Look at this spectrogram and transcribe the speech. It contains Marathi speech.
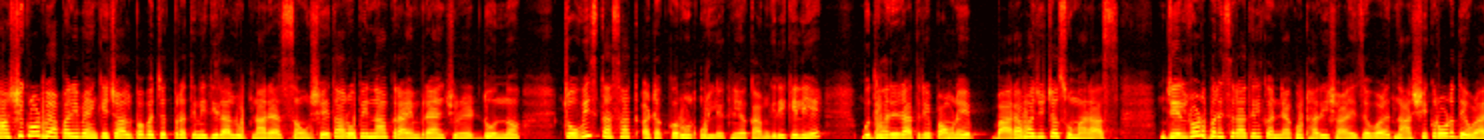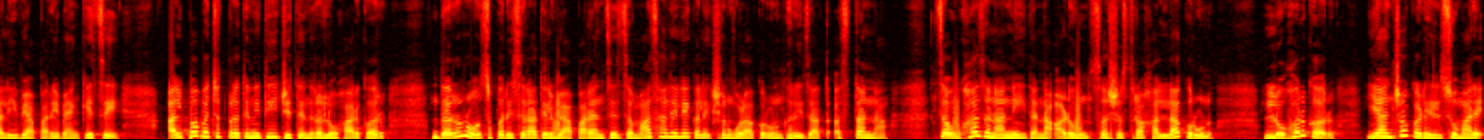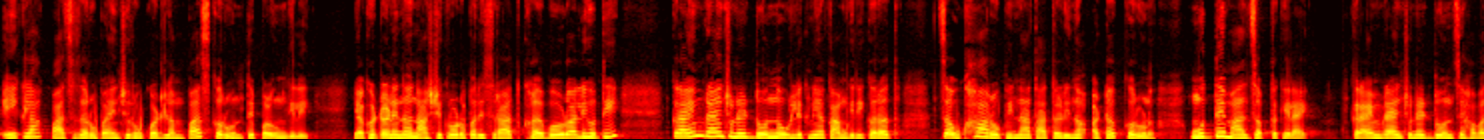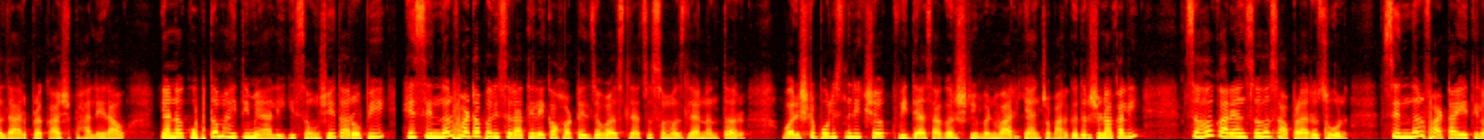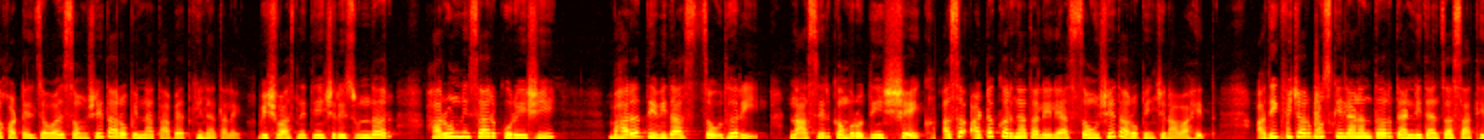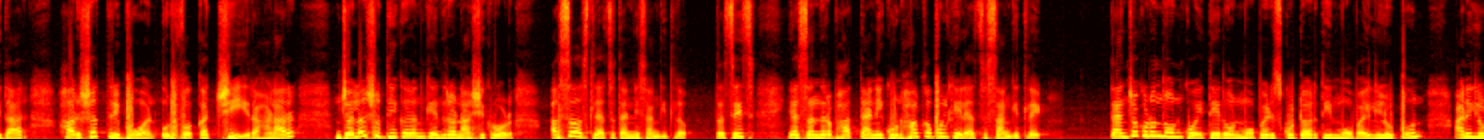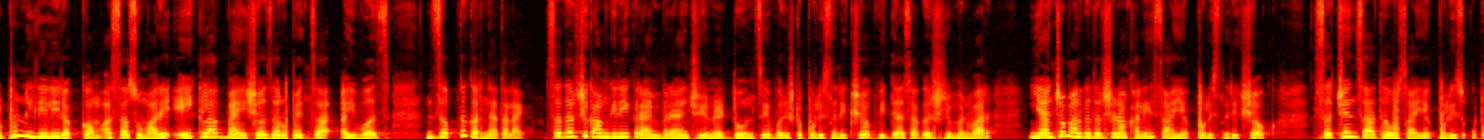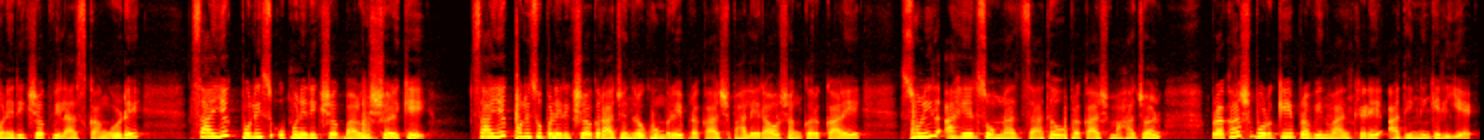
नाशिक रोड व्यापारी बँकेच्या अल्पबचत प्रतिनिधीला लुटणाऱ्या संशयित आरोपींना क्राईम ब्रँच युनिट दोननं चोवीस तासात अटक करून उल्लेखनीय कामगिरी केली आहे बुधवारी रात्री पावणे बारा वाजेच्या सुमारास जेलरोड परिसरातील कन्या कोठारी शाळेजवळ नाशिक रोड देवळाली व्यापारी बँकेचे अल्पबचत प्रतिनिधी जितेंद्र लोहारकर दररोज परिसरातील व्यापाऱ्यांचे जमा झालेले कलेक्शन गोळा करून घरी जात असताना चौघा जणांनी त्यांना अडवून सशस्त्र हल्ला करून लोहरकर यांच्याकडील सुमारे एक लाख पाच हजार रुपयांची रोकड लंपास करून ते पळून गेले. या घटनेनं नाशिक रोड परिसरात खळबळ उडाली होती. क्राईम ब्रँच युनिट दोननं उल्लेखनीय कामगिरी करत चौखा आरोपींना तातडीनं अटक करून मुद्देमाल जप्त केला आहे क्राईम ब्रँच युनिट दोनचे हवालदार प्रकाश भालेराव यांना गुप्त माहिती मिळाली की संशयित आरोपी हे सिन्नर फाटा परिसरातील एका हॉटेलजवळ असल्याचं समजल्यानंतर वरिष्ठ पोलीस निरीक्षक विद्यासागर श्रीमणवार यांच्या मार्गदर्शनाखाली सहकाऱ्यांसह सापळा रचून सिन्नर फाटा येथील हॉटेलजवळ संशयित आरोपींना ताब्यात घेण्यात आले. विश्वास नितीन श्रीसुंदर हारुण निसार कुरेशी भारत देविदास चौधरी नासिर कमरुद्दीन शेख असं अटक करण्यात आलेल्या संशयित आरोपींची नावं आहेत. अधिक विचारपूस केल्यानंतर त्यांनी त्यांचा साथीदार हर्षद त्रिभुवन उर्फ कच्ची राहणार जलशुद्धीकरण केंद्र नाशिक रोड असं असल्याचं त्यांनी सांगितलं. तसेच या संदर्भात त्यांनी गुन्हा कबूल केल्याचं सांगितलंय. त्यांच्याकडून दोन कोयते दोन मोपेड स्कूटर तीन मोबाईल लुटून आणि लुटून नेलेली रक्कम असा सुमारे एक लाख ब्याऐंशी हजार रुपयांचा ऐवज जप्त करण्यात आलाय. सदरची कामगिरी क्राईम ब्रँच युनिट दोनचे वरिष्ठ पोलीस निरीक्षक विद्यासागर श्रीमनवार यांच्या मार्गदर्शनाखाली सहाय्यक पोलीस निरीक्षक सचिन जाधव सहाय्यक पोलीस उपनिरीक्षक विलास कांगोडे सहाय्यक पोलीस उपनिरीक्षक बाळू शेळके सहाय्यक पोलीस उपनिरीक्षक राजेंद्र घुमरे प्रकाश भालेराव शंकर काळे सुनील आहेर सोमनाथ जाधव प्रकाश महाजन प्रकाश बोडके प्रवीण वानखेडे आदींनी केली आहे.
